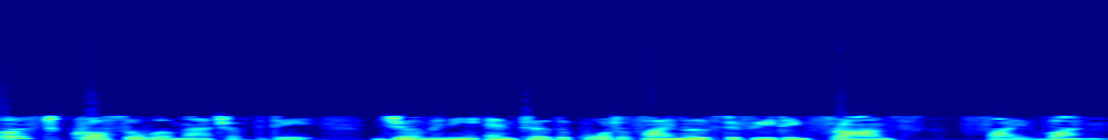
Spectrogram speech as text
first crossover match of the day, Germany entered the quarterfinals defeating France 5-1.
